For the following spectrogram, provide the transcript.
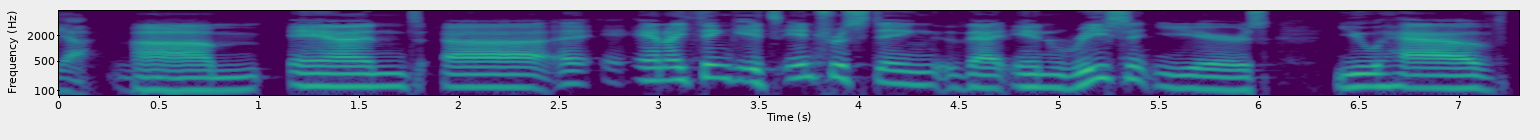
Yeah. Um, and uh, and I think it's interesting that in recent years you have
